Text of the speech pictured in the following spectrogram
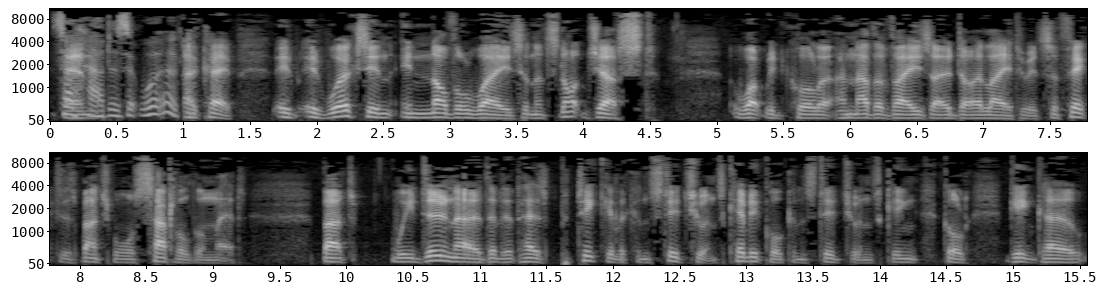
So And- how does it work? Okay, it, it works in, in novel ways, and it's not just what we'd call a, another vasodilator. Its effect is much more subtle than that. But we do know that it has particular constituents, chemical constituents, king, called ginkgo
